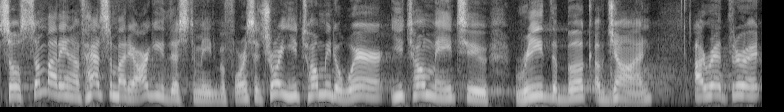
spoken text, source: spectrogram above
So somebody, and I've had somebody argue this to me before. I said, Troy, you told me to wear, you told me to read the book of John. I read through it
